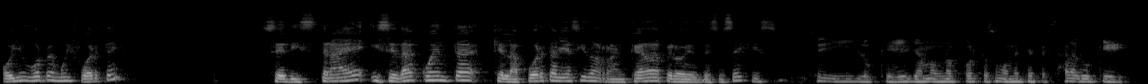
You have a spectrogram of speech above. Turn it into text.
oye un golpe muy fuerte se distrae y se da cuenta que la puerta había sido arrancada pero desde sus ejes. Sí, lo que él llama una puerta sumamente pesada, algo que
